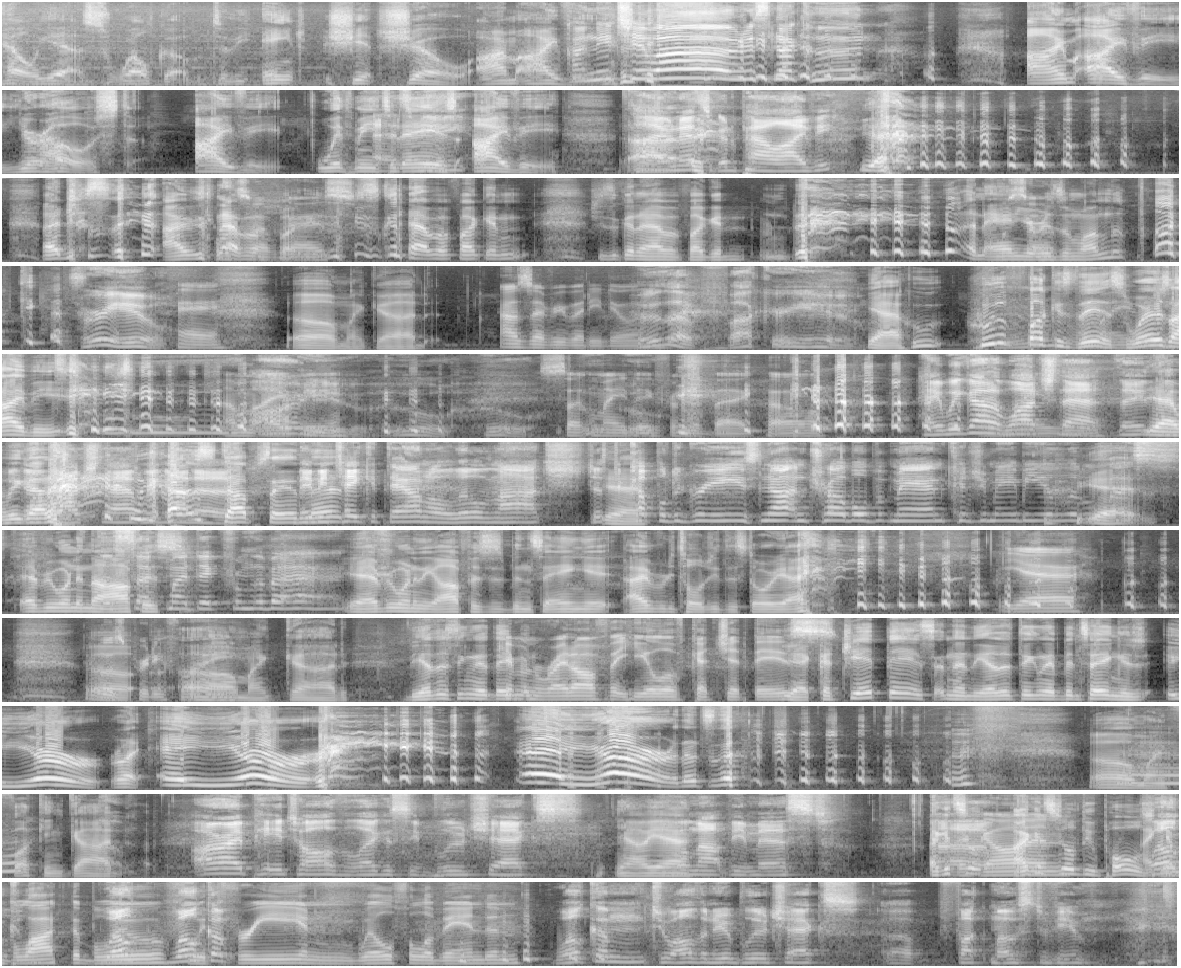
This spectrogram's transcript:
Hell yes, welcome to the Ain't Shit Show. I'm Ivy. Konnichiwa, Risnakun. I'm Ivy, your host, Ivy. With me That's today me. is Ivy. Hi, I'm uh, Nancy, good pal Ivy. Yeah. I just I was gonna What's have a fucking guys? she's gonna have a fucking she's gonna have a fucking an aneurysm on the podcast. Who are you? Hey, Oh my god. How's everybody doing? Who the fuck are you? Yeah, who who the fuck is mm, this? Where's Ivy? I'm are Ivy. you? Who? Who? Suck my dick from the back, pal. Hey, we gotta watch Ivy. that. They, Yeah, we gotta- watch that. we We, gotta gotta, stop saying maybe that. Maybe take it down a little notch, just Yeah. a couple degrees. Not in trouble, but man, could you maybe a little yeah, less? everyone in the Suck office. my dick from the back. Yeah, everyone in the office has been saying it. I've already told you the story. I Yeah, it was Oh, pretty funny. Oh my god. The other thing that they've Coming been, right off the heel of cachetes. yeah, cachetes, and then the other thing they've been saying is yer, like a yer, hey yer. That's the. oh my fucking god. R.I.P. to all the legacy blue checks. Yeah, oh, Will yeah. not be missed. I can still, I can still do polls. I though. can Welcome- block the blue wel- welcome- with free and willful abandon. Welcome to all the new blue checks. Uh, fuck most of you.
